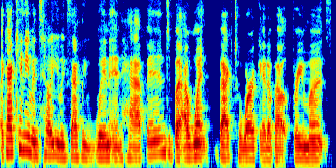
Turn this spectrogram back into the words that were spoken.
like I can't even tell you exactly when it happened, but I went back to work at about three months.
